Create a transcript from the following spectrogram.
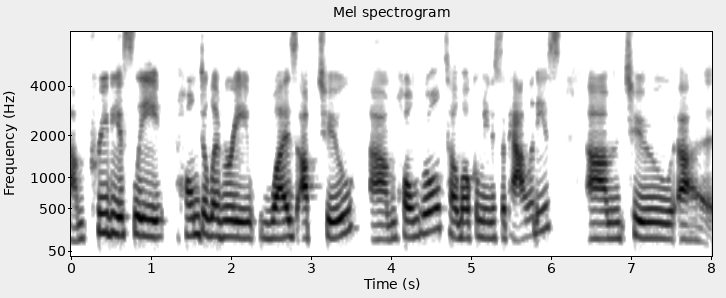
Um, previously, home delivery was up to um, home rule to local municipalities um, to uh,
